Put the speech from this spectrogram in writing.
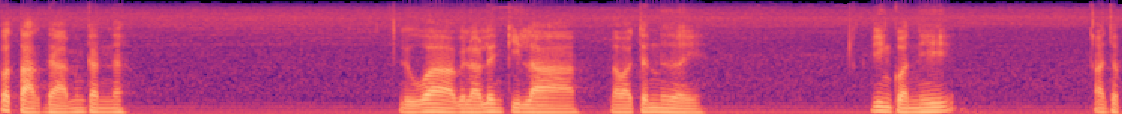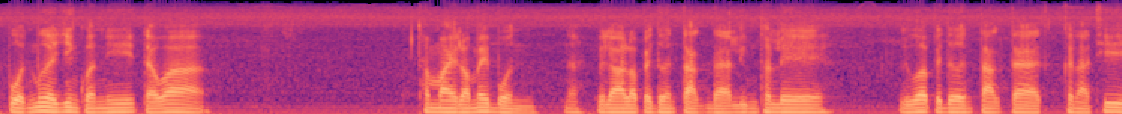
ก็ตากแดดเหมือนกันนะ หรือว่าเวลาเล่นกีฬาเราอาจจะเหนื่อย ยิ่งกว่านี้ อาจจะปวดเมื่อยยิ่งกว่านี้ แต่ว่าทำไมเราไม่บ่นนะเวลาเราไปเดินตากแดดริมทะเล หรือว่าไปเดินตากแดดขณะที่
